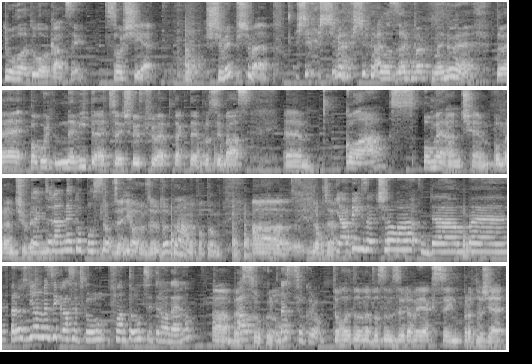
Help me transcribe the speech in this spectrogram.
tuhle tu lokaci, což je Švip švep. Švip švep. To se tak jmenuje. To je, pokud nevíte, co je švip švep, tak to je prosím vás um, kola s pomerančem, pomerančovým... Tak to dáme jako poslední. Dobře, jo, dobře, no to dáme potom. A, dobře. Já bych začala, dáme rozdíl mezi klasickou fantou citronem a bez a cukru. Bez cukru. Tohle to, na to jsem zvědavý jak syn, protože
